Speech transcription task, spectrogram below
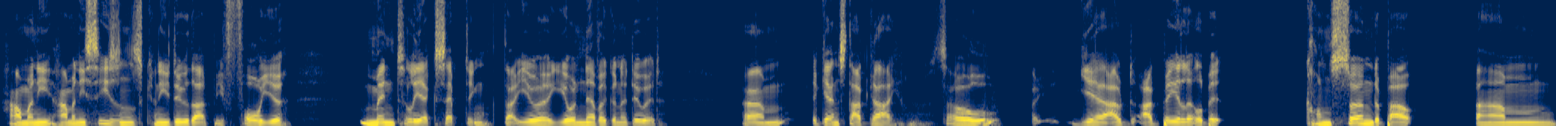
how many how many seasons can you do that before you're mentally accepting that you're you're never going to do it um, against that guy? So yeah I'd I'd be a little bit concerned about um,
